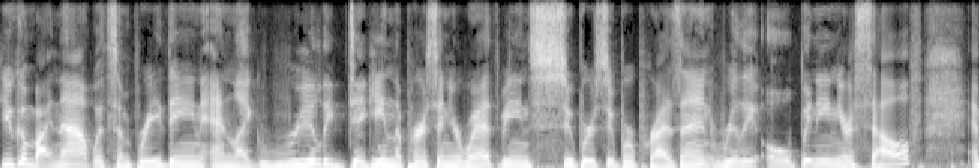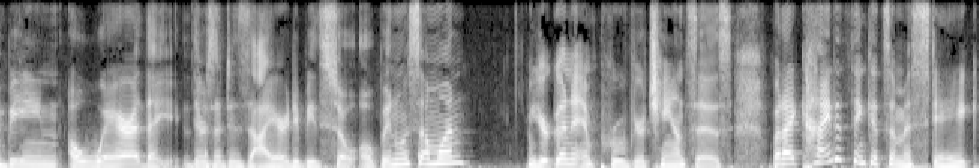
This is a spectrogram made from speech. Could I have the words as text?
You combine that with some breathing and like really digging the person you're with, being super, super present, really opening yourself and being aware that there's a desire to be so open with someone you're going to improve your chances. But I kind of think it's a mistake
